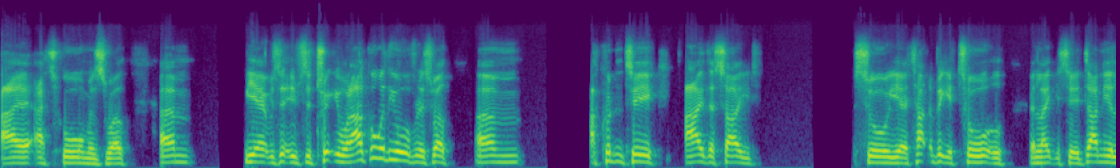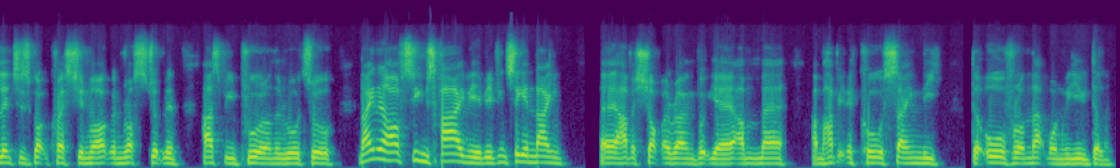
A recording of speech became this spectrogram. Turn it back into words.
uh, at home as well. Um, yeah, it was it was a tricky one. I'll go with the over as well. Um, I couldn't take either side. So yeah, it had to be a total. And like you say, Daniel Lynch has got question mark, and Ross Stripling has been poor on the road. So nine and a half seems high. Maybe if you can see a nine, uh, have a shop around. But yeah, I'm uh, I'm happy to co-sign the the over on that one with you, Dylan.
